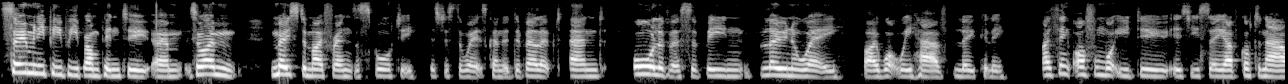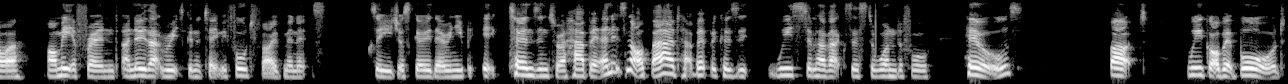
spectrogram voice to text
So many people you bump into. Um, so I'm most of my friends are sporty. It's just the way it's kind of developed, and all of us have been blown away by what we have locally. I think often what you do is you say, "I've got an hour. I'll meet a friend. I know that route's going to take me 45 minutes so you just go there and you it turns into a habit and it's not a bad habit because it, we still have access to wonderful hills but we got a bit bored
